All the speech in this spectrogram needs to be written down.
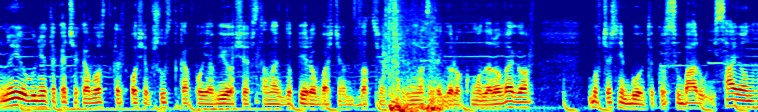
No i ogólnie taka ciekawostka, 8.6 pojawiła się w Stanach dopiero właśnie od 2017 roku modelowego, bo wcześniej było tylko Subaru i Scion,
